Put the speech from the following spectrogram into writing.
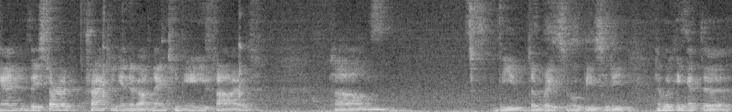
And they started tracking in about 1985 um, the, the rates of obesity and looking at the,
